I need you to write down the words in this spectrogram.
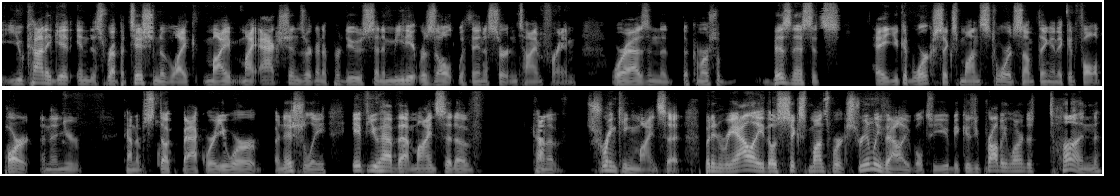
you kind of get in this repetition of like my my actions are going to produce an immediate result within a certain time frame. Whereas in the, the commercial business it's hey you could work six months towards something and it could fall apart and then you're kind of stuck back where you were initially if you have that mindset of kind of shrinking mindset. But in reality those six months were extremely valuable to you because you probably learned a ton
